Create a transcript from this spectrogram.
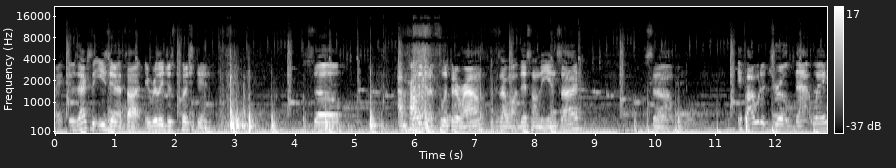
It was actually easier than I thought. It really just pushed in. So, I'm probably gonna flip it around because I want this on the inside. So, if I would have drilled that way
